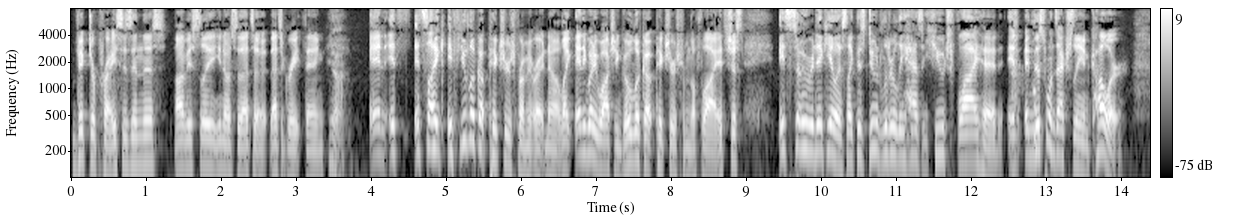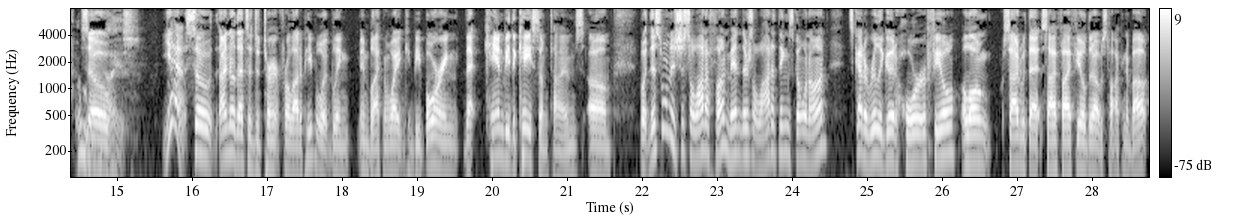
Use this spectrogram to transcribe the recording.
Victor Price is in this, obviously, you know, so that's a that's a great thing. Yeah, And it's it's like if you look up pictures from it right now, like anybody watching, go look up pictures from The Fly. It's just it's so ridiculous. Like this dude literally has a huge fly head, and, and this one's actually in color. Ooh, So- nice. Yeah, so I know that's a deterrent for a lot of people. It bling in black and white can be boring. That can be the case sometimes. Um, but this one is just a lot of fun, man. There's a lot of things going on. It's got a really good horror feel alongside with that sci-fi feel that I was talking about.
